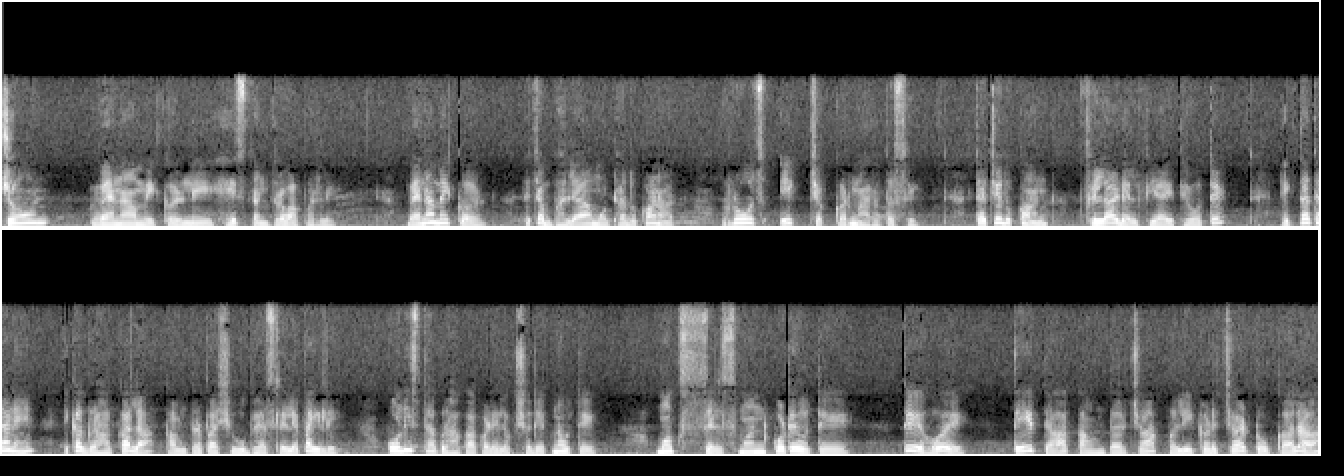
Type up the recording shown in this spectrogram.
जॉन वॅनामेकरने हेच तंत्र वापरले. वॅनामेकर त्याच्या भल्या मोठ्या दुकानात रोज एक चक्कर मारत असे. त्याचे दुकान फिलाडेल्फिया येथे होते. एकदा त्याने एका ग्राहकाला काउंटरपाशी उभे असलेले पाहिले. कोणीच त्या ग्राहकाकडे लक्ष देत नव्हते. मग सेल्समन कोठे होते? ते होय ते त्या काउंटरच्या पलीकडच्या टोकाला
